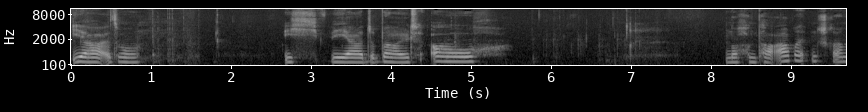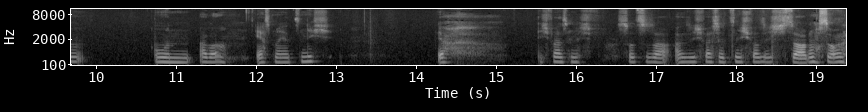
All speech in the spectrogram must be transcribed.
ja, also ich werde bald auch noch ein paar Arbeiten schreiben und aber erstmal jetzt nicht. Ja, ich weiß nicht sozusagen, also ich weiß jetzt nicht, was ich sagen soll.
